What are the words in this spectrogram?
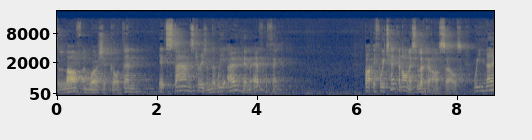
to love and worship God, then it stands to reason that we owe Him everything. But if we take an honest look at ourselves, we know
